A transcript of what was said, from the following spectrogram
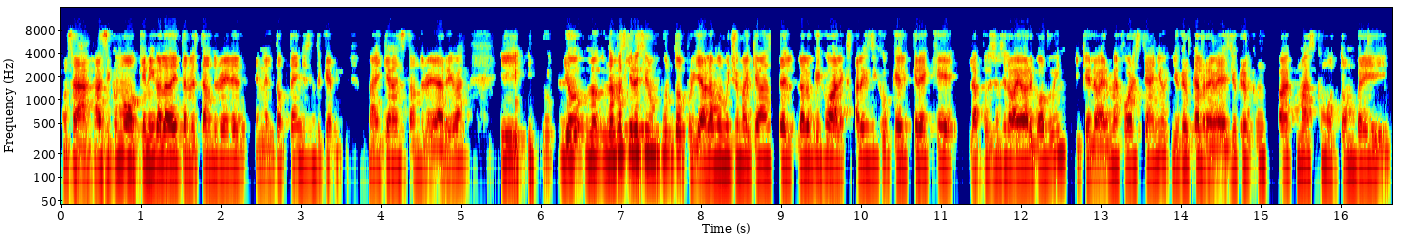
O sea, así como Kenny Golladay tal vez está underrated en el top 10, yo siento que Mike Evans está underrated arriba. Y, y yo nada más quiero decir un punto, porque ya hablamos mucho de Mike Evans, de lo que dijo Alex. Alex dijo que él cree que la posición se la va a llevar Godwin y que le va a ir mejor este año. Yo creo que al revés. Yo creo que un pack más como Tom Brady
